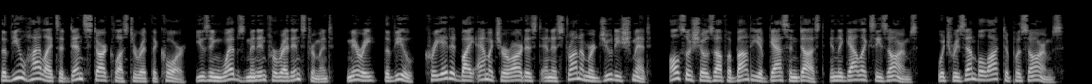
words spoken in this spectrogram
The view highlights a dense star cluster at the core, using Webb's mid-infrared instrument, MIRI, the view, created by amateur artist and astronomer Judy Schmidt, also shows off a bounty of gas and dust in the galaxy's arms, which resemble octopus arms.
